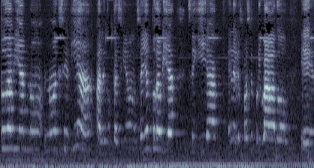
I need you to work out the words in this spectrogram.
todavía no, no accedía a la educación, o sea, ella todavía seguía en el espacio privado, eh,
